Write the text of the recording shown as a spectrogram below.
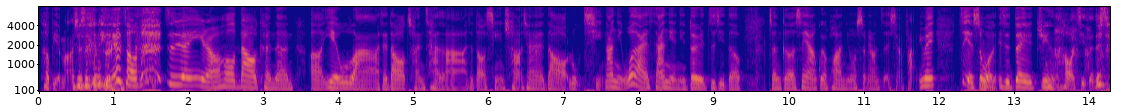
特别嘛，就是你先从自愿意，然后到可能呃业务啦，再到传产啦，再到新创，现在到陆企。那你未来三年，你对于自己的整个生涯规划，你有什么样子的想法？因为这也是我一直对君很好奇的，就是。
